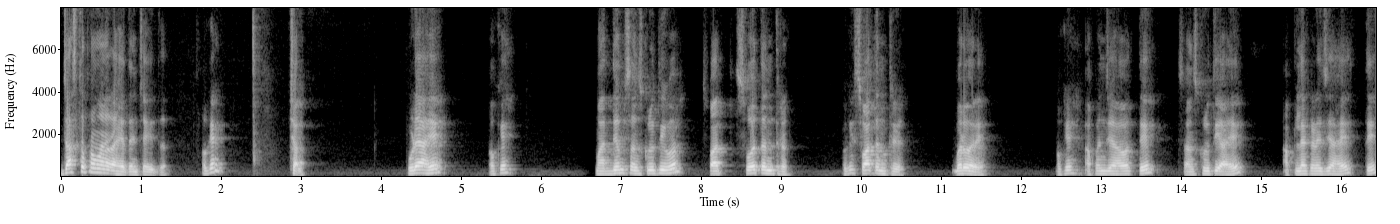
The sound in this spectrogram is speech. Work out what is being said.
जास्त प्रमाणात आहे त्यांच्या इथं. ओके? चल. पुढे आहे ओके? माध्यम संस्कृती व स्वा स्वतंत्र ओके? स्वातंत्र्य. बरोबर आहे. ओके? आपण जे आहोत ते संस्कृती आहे. आपल्याकडे जे आहे ते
